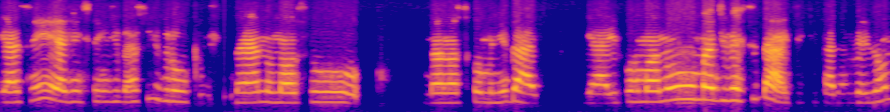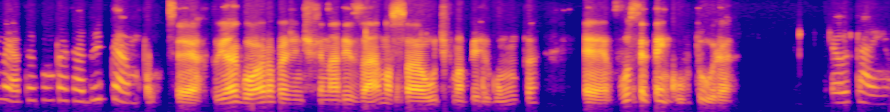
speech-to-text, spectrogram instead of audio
E assim, a gente tem diversos grupos, né, no nosso na nossa comunidade. E aí formando uma diversidade que cada vez aumenta com o passar do tempo. Certo. E agora, para a gente finalizar, nossa última pergunta é: você tem cultura? Eu tenho.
